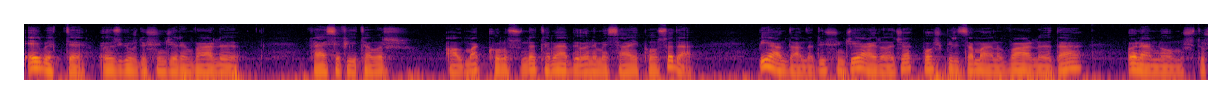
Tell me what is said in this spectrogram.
Elbette özgür düşüncenin varlığı, felsefi tavır almak konusunda temel bir öneme sahip olsa da, bir yandan da düşünceye ayrılacak boş bir zamanı varlığı da önemli olmuştur.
